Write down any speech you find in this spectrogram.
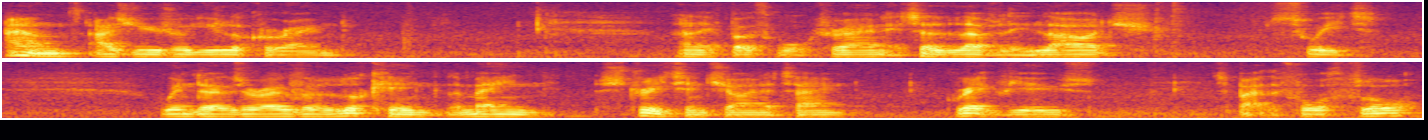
and as usual you look around. And they've both walked around. It's a lovely, large suite. Windows are overlooking the main street in Chinatown. Great views. It's about the fourth floor.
